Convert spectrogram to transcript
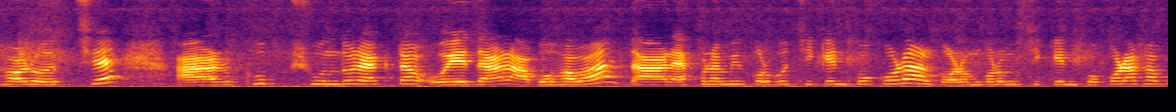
ঝড় হচ্ছে, আর খুব সুন্দর একটা ওয়েদার আবহাওয়া। তার এখন আমি করব চিকেন পকোড়া, আর গরম গরম চিকেন পকোড়া খাব।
